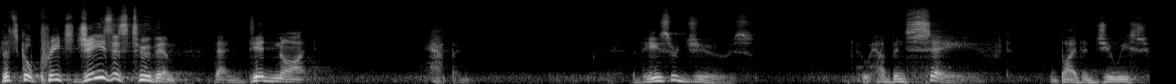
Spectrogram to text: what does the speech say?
let's go preach Jesus to them. That did not happen. These are Jews who have been saved by the Jewish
